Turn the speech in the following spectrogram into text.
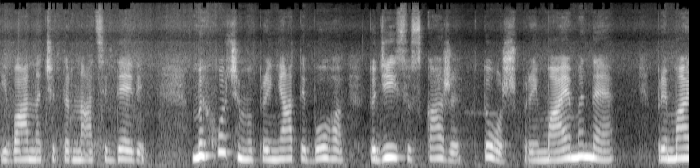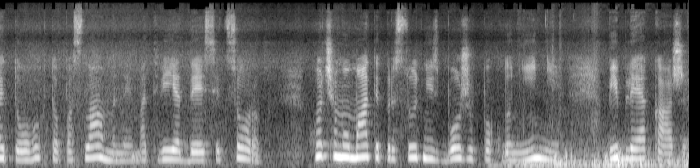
Івана 14,9. Ми хочемо прийняти Бога, тоді Ісус каже, хто ж приймає мене, приймає того, хто послав мене, Матвія 10,40. Хочемо мати присутність Божу в поклонінні. Біблія каже,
